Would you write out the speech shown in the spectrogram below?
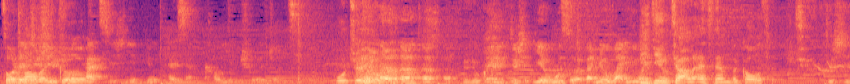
走到了一个他其实也没有太想靠演出来赚钱，我觉得有可能，有可能，就是也无所谓，反正玩一玩。毕竟嫁了 SM 的高层。就是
